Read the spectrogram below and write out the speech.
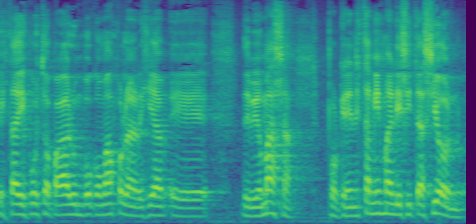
está dispuesto a pagar un poco más por la energía eh, de biomasa, porque en esta misma licitación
